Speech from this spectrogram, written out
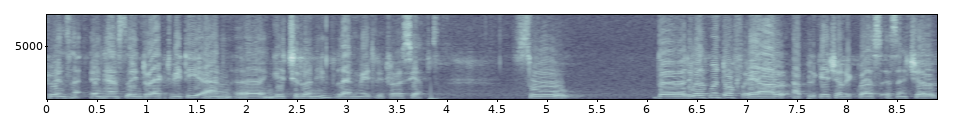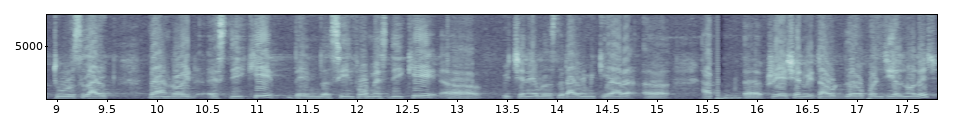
to enhance the interactivity and uh, engage children in language literacy apps. So the development of AR application requires essential tools like the Android SDK, then the SceneForm SDK, uh, which enables the dynamic AR uh, app uh, creation without the OpenGL knowledge.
